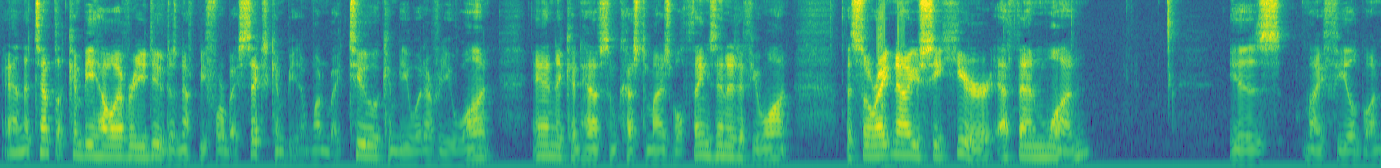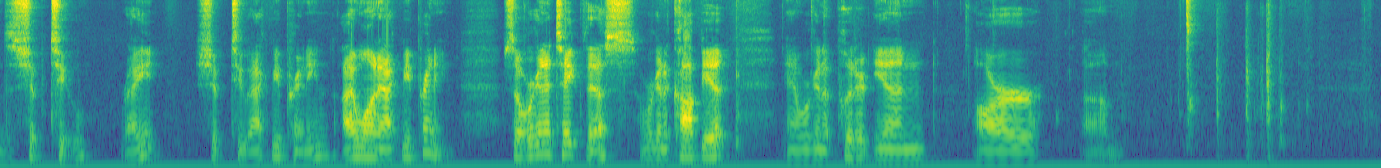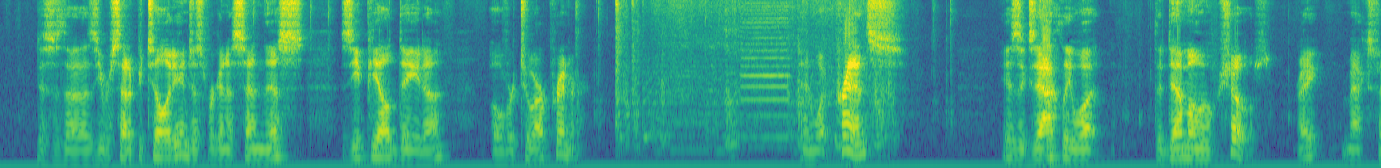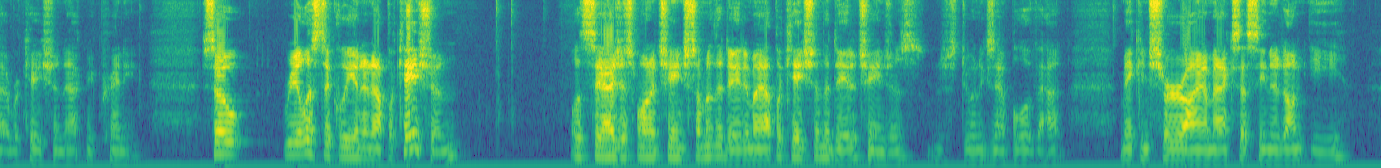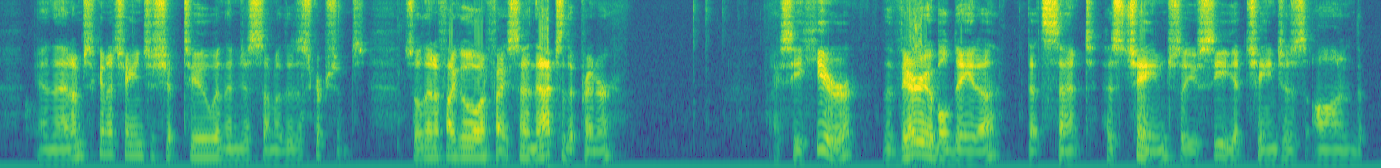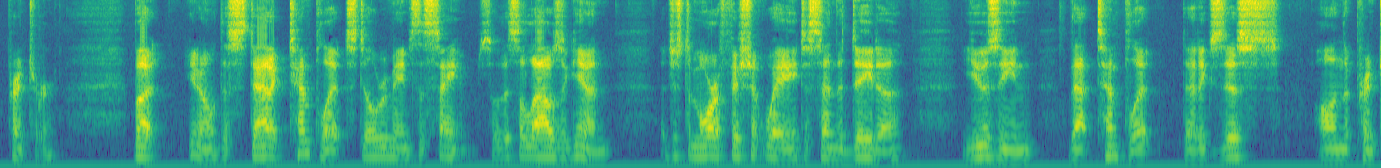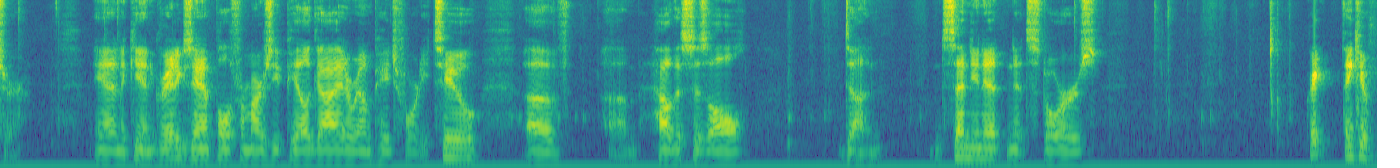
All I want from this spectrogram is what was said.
And the template can be however you do. It doesn't have to be 4 by 6 it can be 1 by 2 it can be whatever you want. And it can have some customizable things in it if you want. But so right now you see here, FN1 is my field one, this ship 2, right? Ship to Acme Printing. I want Acme Printing. So we're going to take this, we're going to copy it, and we're going to put it in our, um, this is the Zebra Setup utility, and just we're going to send this ZPL data over to our printer. And what prints is exactly what the demo shows, right? Max Fabrication, Acme Printing. So realistically in an application, let's say I just want to change some of the data, my application, the data changes. just do an example of that. Making sure I am accessing it on E. And then I'm just going to change the ship to and then just some of the descriptions. So then if I go, and if I send that to the printer, I see here the variable data that's sent has changed. So you see it changes on the printer. But you know, the static template still remains the same. So this allows, again, just a more efficient way to send the data using that template that exists on the printer. And again, great example from our ZPL guide around page 42 of um, how this is all done. And sending it and it stores. Great, thank you.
